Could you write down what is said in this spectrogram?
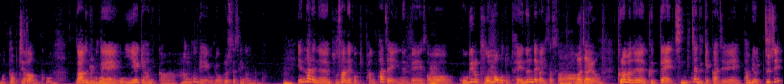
막 덥지도 맞다, 않고. 나는 고기 근데 구워 먹고. 이 얘기 하니까 한국에 우리 어렸을 때 생각난다. 음. 옛날에는 부산에 거기 방파제 있는 데에서 고기를 구워 먹어도 되는 데가 있었어요. 아. 맞아요. 그러면은 그때 진짜 늦게까지 밤 12시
